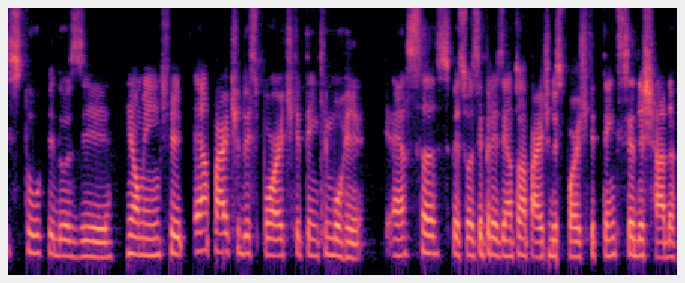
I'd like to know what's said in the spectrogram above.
estúpidos e realmente é a parte do esporte que tem que morrer. Essas pessoas representam a parte do esporte que tem que ser deixada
